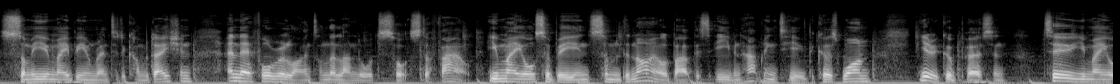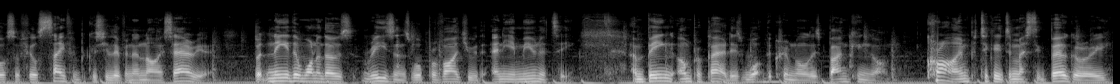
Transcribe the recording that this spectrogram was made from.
Some of you may be in rented accommodation and therefore reliant on the landlord to sort stuff out. You may also be in some denial about this even happening to you because one, you're a good person, two, you may also feel safer because you live in a nice area. But neither one of those reasons will provide you with any immunity. And being unprepared is what the criminal is banking on. Crime, particularly domestic burglary,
